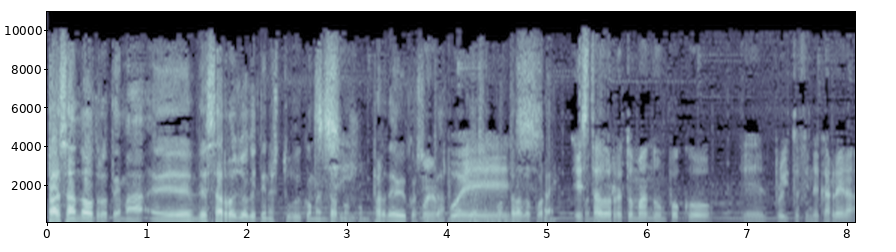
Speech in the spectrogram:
pasando a otro tema. Eh, desarrollo que tienes tú que comentarnos un par de cositas que has pues, encontrado por ahí. He estado retomando un poco el proyecto fin de carrera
